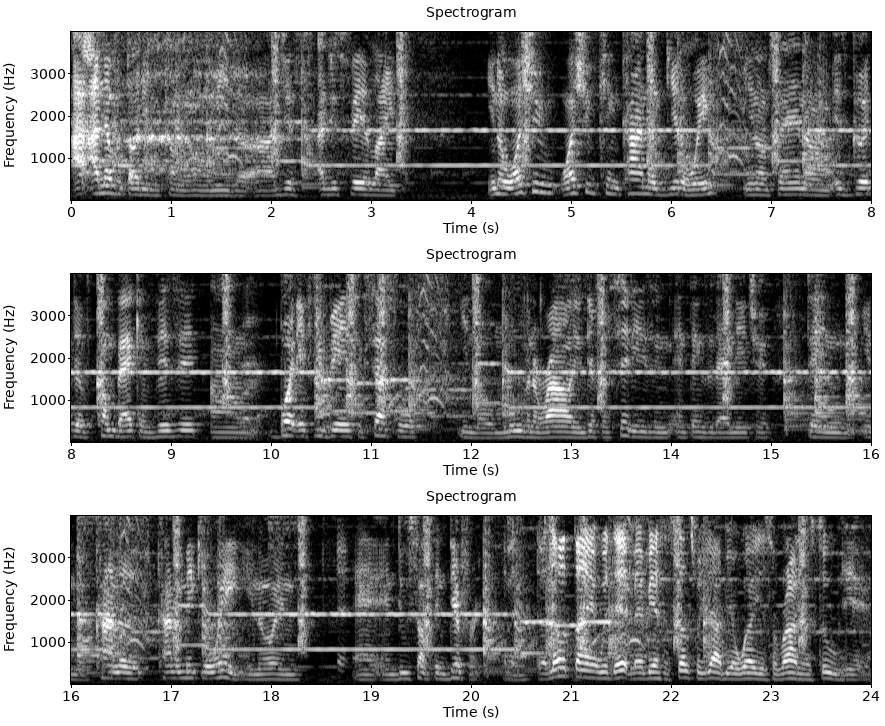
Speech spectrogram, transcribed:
I, I never thought he was coming home either. Uh, I just I just feel like you know, once you once you can kind of get away, you know what I'm saying. Um, it's good to come back and visit. Um, but if you're being successful, you know, moving around in different cities and, and things of that nature, then you know, kind of kind of make your way, you know, and and, and do something different. And another thing with that, man, being successful, you gotta be aware of your surroundings too. Yeah.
